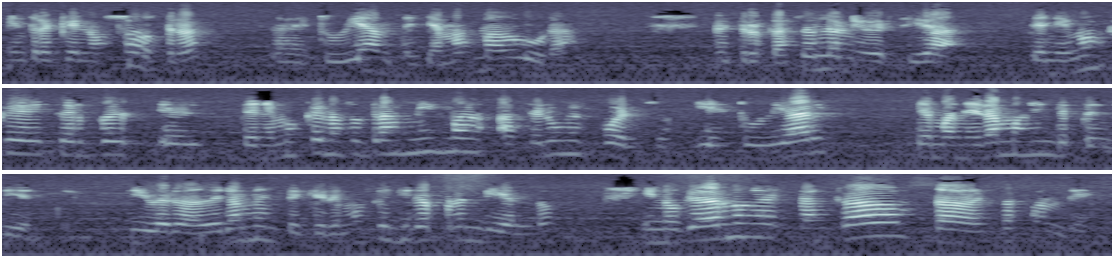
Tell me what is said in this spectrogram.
mientras que nosotras, las estudiantes ya más maduras, nuestro caso es la universidad, tenemos que ser, eh, tenemos que nosotras mismas hacer un esfuerzo y estudiar de manera más independiente, si verdaderamente queremos seguir aprendiendo y no quedarnos estancados hasta esta pandemia.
